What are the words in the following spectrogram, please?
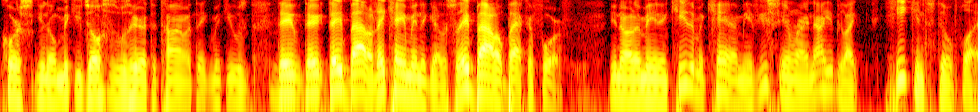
course, you know Mickey Joseph was here at the time. I think Mickey was. They they they battled. They came in together, so they battled back and forth. You know what I mean? And Keithen McCant. I mean, if you see him right now, you'd be like, he can still play.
